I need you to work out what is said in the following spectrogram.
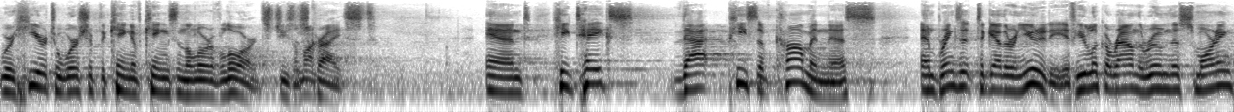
we're here to worship the King of Kings and the Lord of Lords, Jesus Christ. And he takes that piece of commonness and brings it together in unity. If you look around the room this morning,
